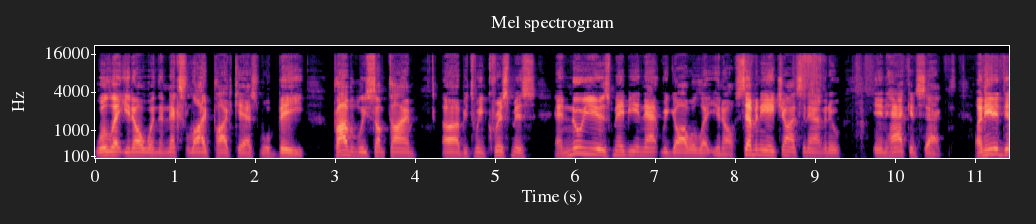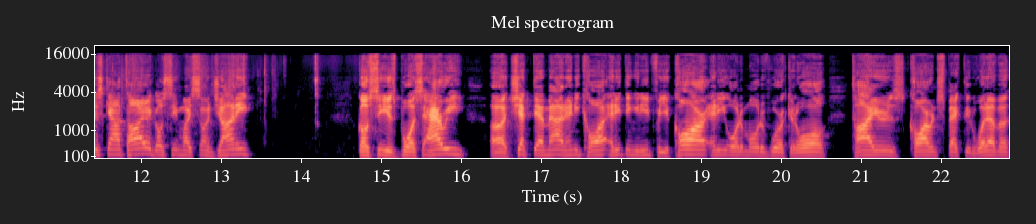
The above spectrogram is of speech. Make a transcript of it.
we'll let you know when the next live podcast will be. Probably sometime uh, between Christmas and New Year's, maybe in that regard, we'll let you know. 78 Johnson Avenue in Hackensack. I need a discount tire. Go see my son Johnny. Go see his boss Harry. Uh, check them out. Any car, anything you need for your car, any automotive work at all, tires, car inspected, whatever.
